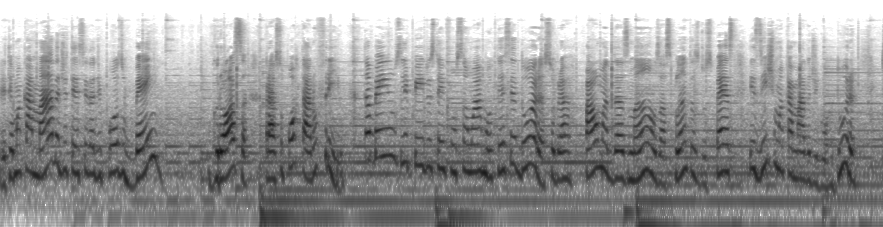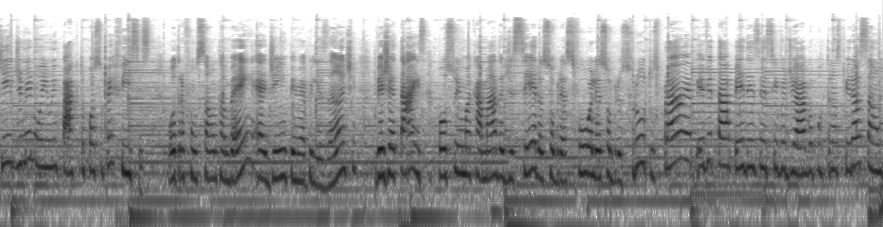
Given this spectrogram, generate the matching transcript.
ele tem uma camada de tecido adiposo bem grossa para suportar o frio. Também os lipídios têm função amortecedora. Sobre a palma das mãos, as plantas dos pés, existe uma camada de gordura que diminui o impacto com as superfícies. Outra função também é de impermeabilizante. Vegetais possuem uma camada de cera sobre as folhas, sobre os frutos, para evitar perda excessiva de água por transpiração.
